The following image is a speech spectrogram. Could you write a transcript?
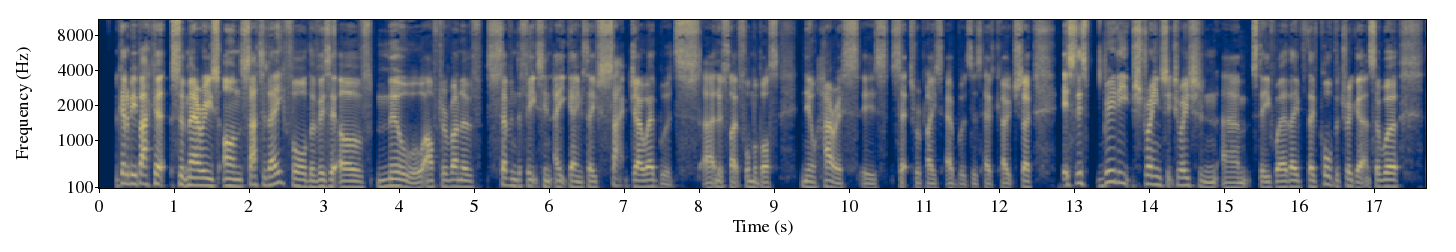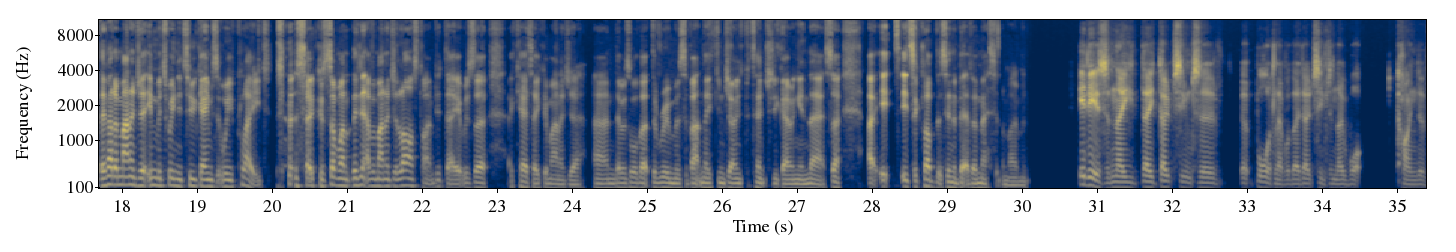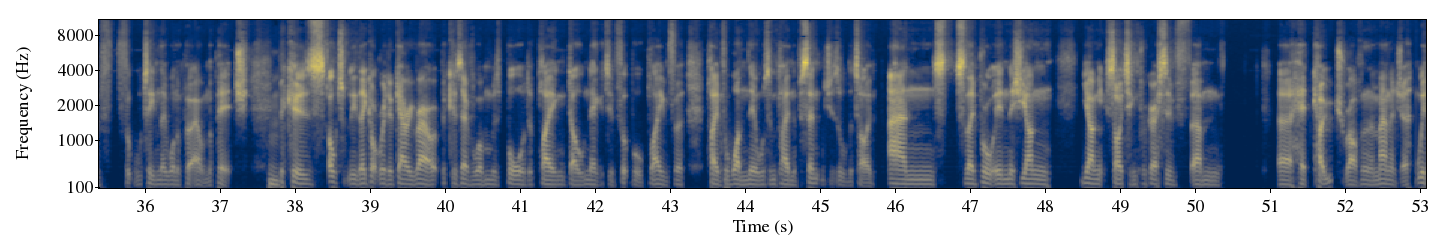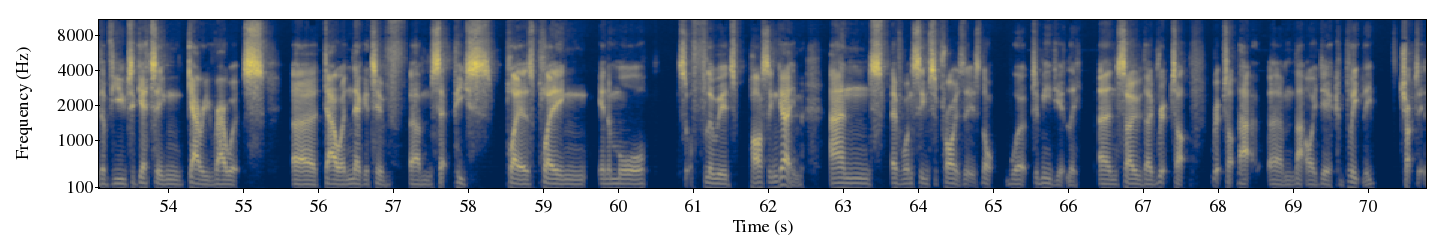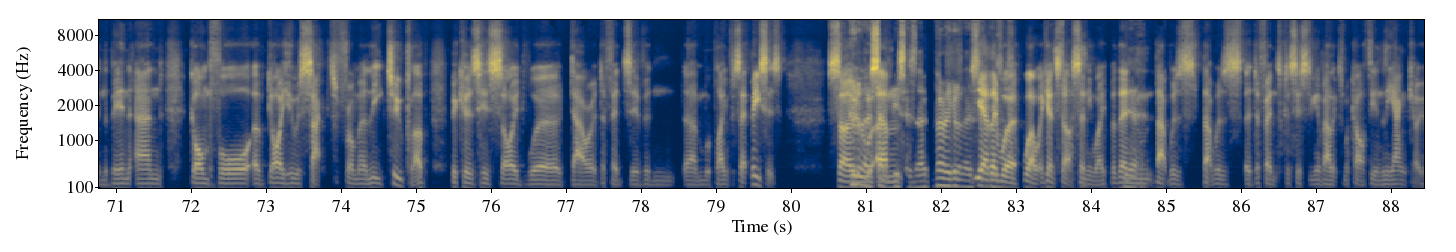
We're going to be back at St Mary's on Saturday for the visit of Millwall. After a run of seven defeats in eight games, they've sacked Joe Edwards. Uh, it looks like former boss Neil Harris is set to replace Edwards as head coach. So it's this really strange situation, um, Steve, where they've they've pulled the trigger, and so we're they've had a manager in between the two games that we've played. so because someone they didn't have a manager last time, did they? It was a, a caretaker manager, and there was all that the rumours about Nathan Jones potentially going in there. So uh, it's it's a club that's in a bit of a mess at the moment. It is, and they they don't seem to at board level they don't seem to know what kind of football team they want to put out on the pitch Hmm. because ultimately they got rid of Gary Rowett because everyone was bored of playing dull negative football, playing for playing for one nils and playing the percentages all the time. And so they brought in this young, young, exciting, progressive um, uh, head coach rather than a manager with a view to getting Gary Rowett's uh, dour negative um, set piece players playing in a more sort of fluid passing game and everyone seems surprised that it's not worked immediately. And so they ripped up ripped up that um, that idea completely, chucked it in the bin, and gone for a guy who was sacked from a League Two club because his side were dour, defensive, and um, were playing for set pieces. So Good at those set um, pieces, though. Very good at those. yeah, they pieces. were well against us anyway. But then Yeah. that was that was a defence consisting of Alex McCarthy and Lyanco.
